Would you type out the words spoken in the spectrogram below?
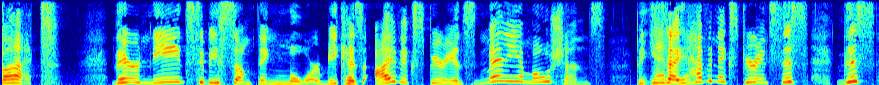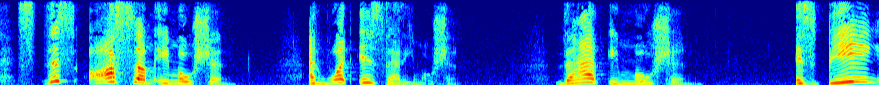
but there needs to be something more because I've experienced many emotions, but yet I haven't experienced this this this awesome emotion. And what is that emotion? That emotion is being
